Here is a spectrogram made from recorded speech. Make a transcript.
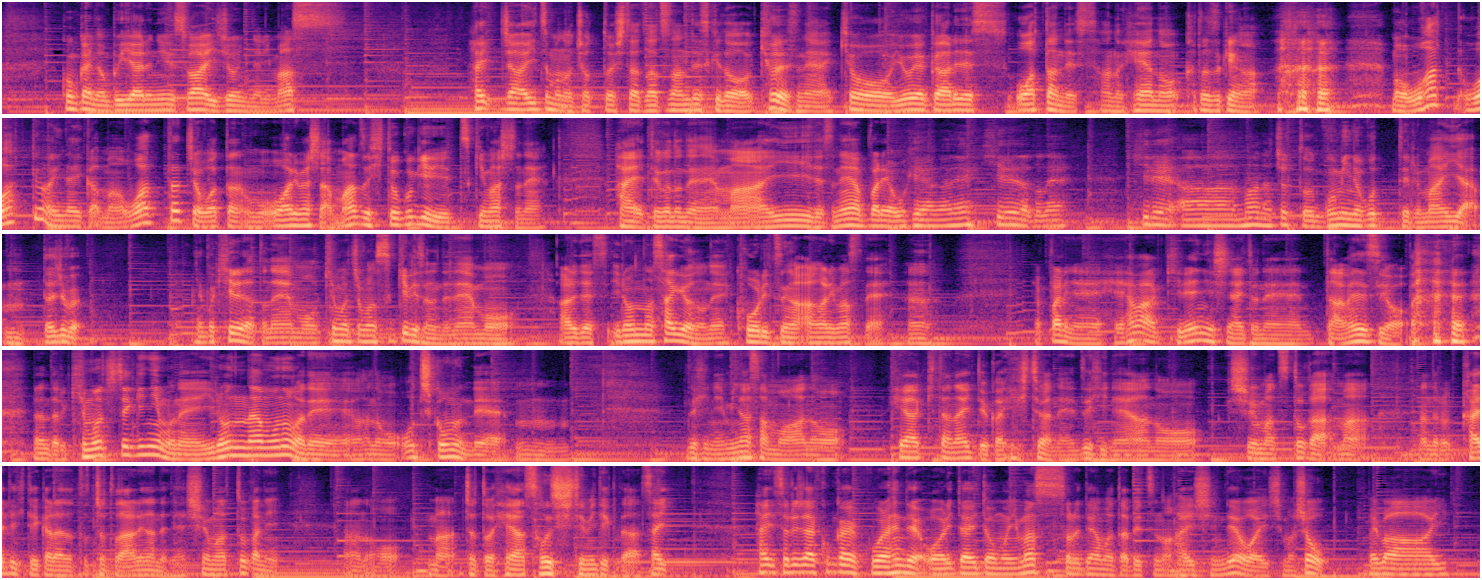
今回の VR ニュースは以上になります。はい、じゃあいつものちょっとした雑談ですけど、今日ですね、今日ようやくあれです、終わったんです。あの部屋の片付けが。まあ終わ終わってはいないか、まあ終わったっちゃ終わった、もう終わりました。まず一区切りつきましたね。はい、ということでね、まあいいですね。やっぱりお部屋がね、綺麗だとね、綺麗あーまだちょっとゴミ残ってるまあいいやうん大丈夫やっぱ綺麗だとねもう気持ちもすっきりするんでねもうあれですいろんな作業のね効率が上がりますねうんやっぱりね部屋は綺麗にしないとねダメですよ なんだろう気持ち的にもねいろんなものがねあの落ち込むんでうんぜひね皆さんもあの部屋汚いというかいい人はねぜひねあの週末とかまあなんだろう帰ってきてからだとちょっとあれなんでね週末とかにあのまあちょっと部屋掃除してみてくださいはい、それじゃあ今回はここら辺で終わりたいと思います。それではまた別の配信でお会いしましょう。バイバーイ。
